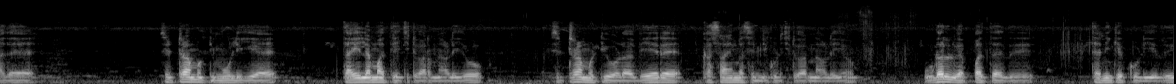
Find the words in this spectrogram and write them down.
அதை சிட்ராமுட்டி மூலிகை தைலமாக தேய்ச்சிட்டு வரனாலேயோ சிட்ராமுட்டியோட வேற கஷாயமாக செஞ்சு குடிச்சிட்டு வரனாலேயோ உடல் வெப்பத்தை அது தணிக்கக்கூடியது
